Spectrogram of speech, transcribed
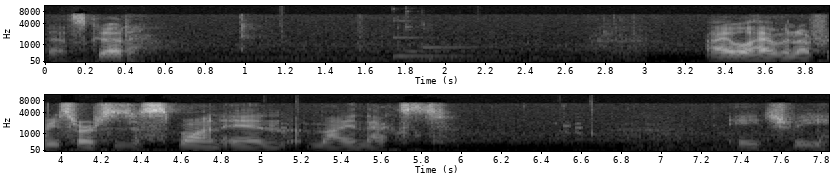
That's good. I will have enough resources to spawn in my next HV.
